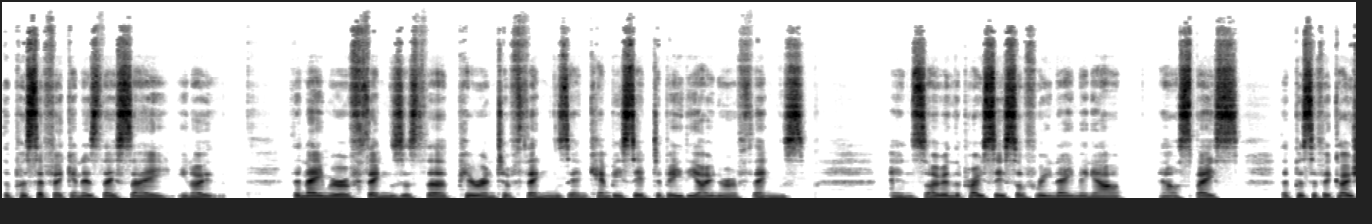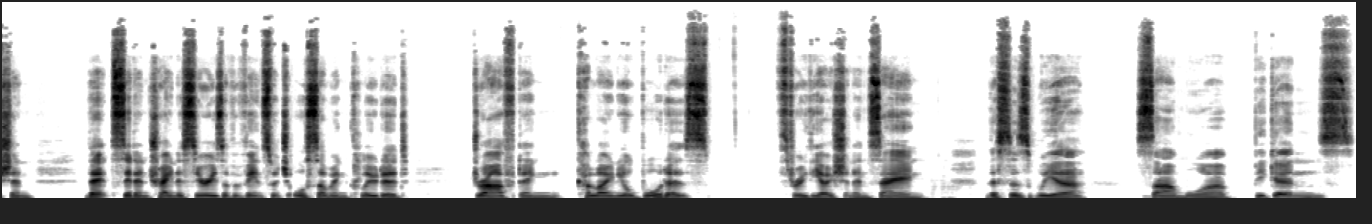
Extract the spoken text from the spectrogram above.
the Pacific, and as they say, you know, the namer of things is the parent of things and can be said to be the owner of things. And so, in the process of renaming our our space, the Pacific Ocean, that set in train a series of events which also included drafting colonial borders through the ocean and saying this is where Samoa begins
